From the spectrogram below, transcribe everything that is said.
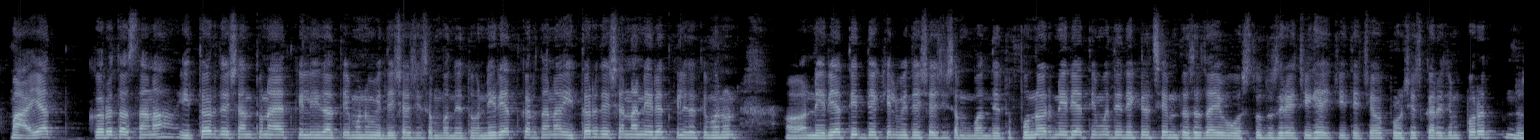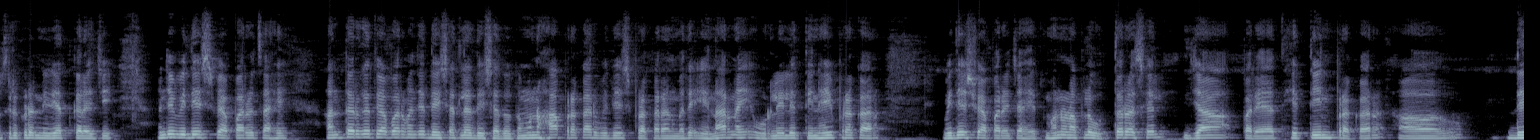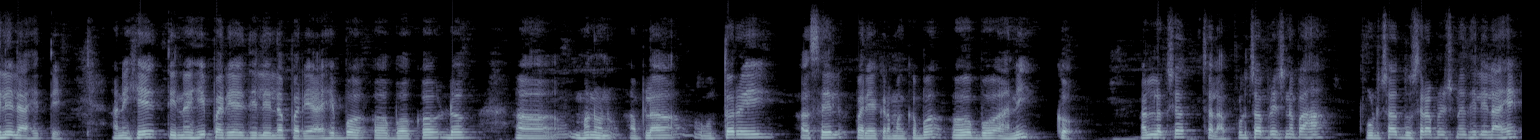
मग आयात करत असताना इतर देशांतून आयात केली जाते म्हणून विदेशाशी संबंध येतो. निर्यात करताना इतर देशांना निर्यात केली जाते म्हणून निर्यातीत देखील विदेशाशी संबंध येतो. पुनर्निर्यातीमध्ये देखील सेम तसंच आहे. वस्तू दुसऱ्याची घ्यायची त्याच्यावर प्रोसेस करायची परत दुसरीकडे निर्यात करायची. म्हणजे विदेश व्यापारच आहे. अंतर्गत व्यापार म्हणजे देशातल्या देशात होतो. म्हणून हा प्रकार विदेश प्रकारांमध्ये येणार नाही. उरलेले तीनही प्रकार विदेश व्यापाराचे आहेत. म्हणून आपलं उत्तर असेल ज्या पर्यायात हे तीन प्रकार दिलेले आहेत ते. आणि हे तीनही पर्याय दिलेला पर्याय आहे. ब अ ब क ड म्हणून आपला उत्तरही असेल पर्याय क्रमांक ब अ ब आणि क. आलं लक्षात? चला पुढचा प्रश्न पहा. पुढचा दुसरा प्रश्न दिलेला आहे.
